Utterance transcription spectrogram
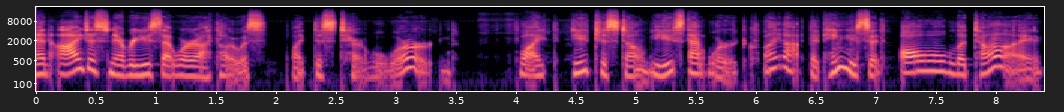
and I just never used that word. I thought it was like this terrible word. Like you just don't use that word crap, but he used it all the time.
